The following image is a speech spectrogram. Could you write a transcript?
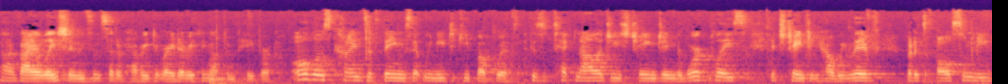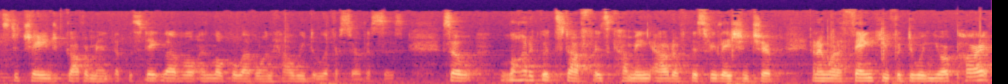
uh, violations instead of having to write everything up in paper. All those kinds of things that we need to keep up with because the technology is changing the workplace, it's changing how we live, but it also needs to change government at the state level and local level and how we deliver services. So a lot of good stuff is coming out of this relationship, and I want to thank you for doing your part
